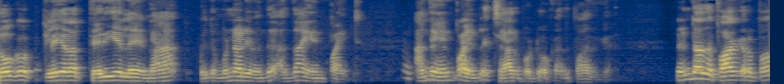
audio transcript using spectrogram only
லோகோ கிளியராக தெரியலைன்னா கொஞ்சம் முன்னாடி வந்து அதுதான் என் பாயிண்ட் அந்த என் பாயிண்டில் சேர் போட்டு உட்காந்து பாருங்க. ரெண்டாவது பார்க்குறப்போ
